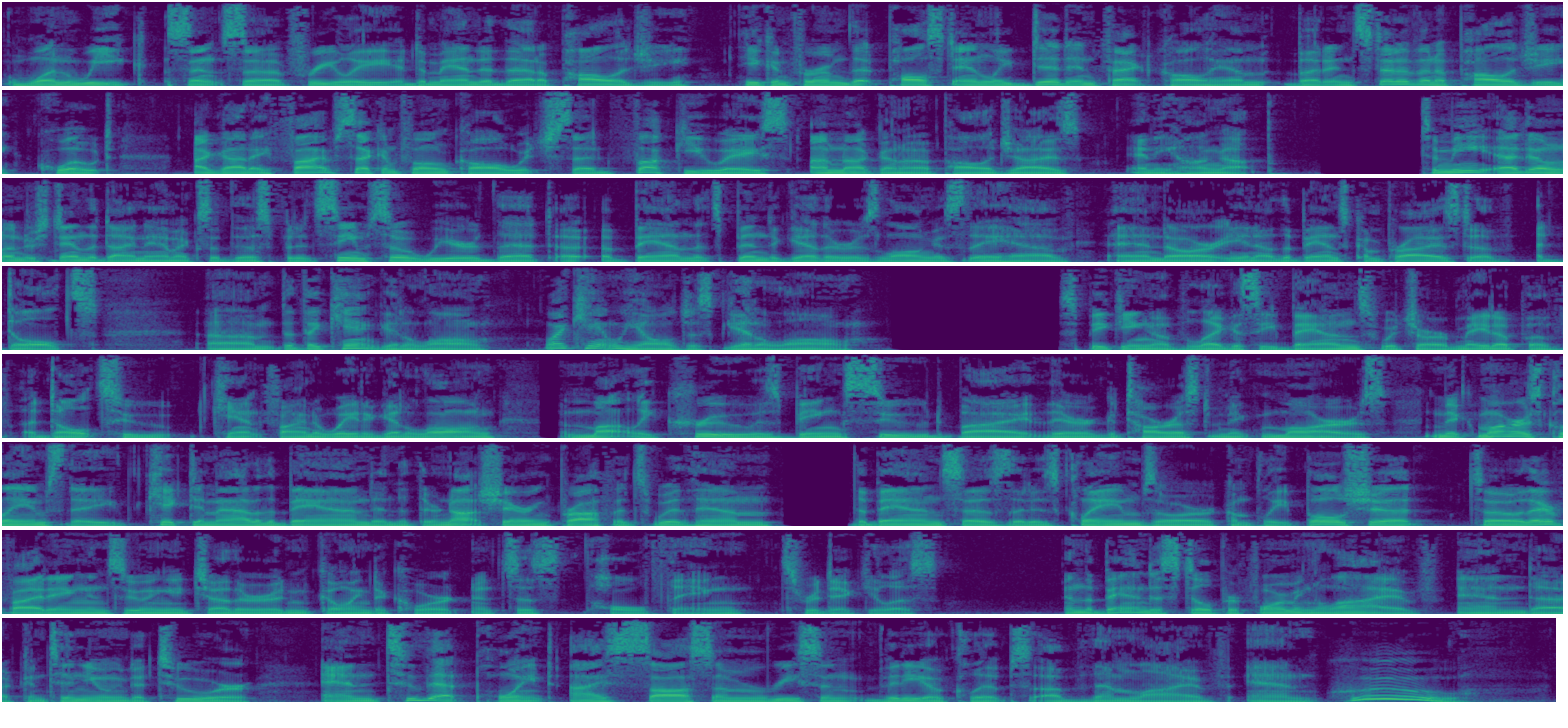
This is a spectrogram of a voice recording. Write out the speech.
One week since uh, Frehley demanded that apology, he confirmed that Paul Stanley did in fact call him, but instead of an apology, quote, I got a five second phone call which said, fuck you, Ace, I'm not going to apologize, and he hung up. To me, I don't understand the dynamics of this, but it seems so weird that a, a, band that's been together as long as they have and are, you know, the band's comprised of adults, um, that they can't get along. Why can't we all just get along? Speaking of legacy bands, which are made up of adults who can't find a way to get along, Motley Crue is being sued by their guitarist Mick Mars. Mick Mars claims they kicked him out of the band and that they're not sharing profits with him. The band says that his claims are complete bullshit, so they're fighting and suing each other and going to court. It's this whole thing. It's ridiculous. And the band is still performing live and uh, continuing to tour and to that point, I saw some recent video clips of them live and whoo,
